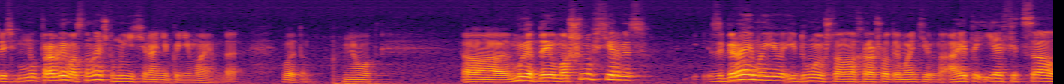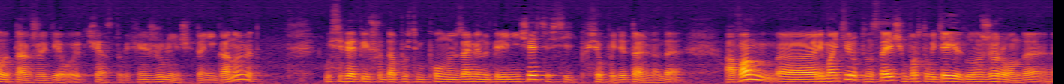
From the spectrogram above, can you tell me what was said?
То есть, мы, проблема основная, что мы ни хера не понимаем, да, в этом. Вот. А, мы отдаем машину в сервис, Забираем ее и думаем, что она хорошо отремонтирована. А это и официалы также делают часто, очень жульничают. Они экономят, у себя пишут, допустим, полную замену передней части, все, все подетально, да, а вам э, ремонтируют по-настоящему, просто вытягивают лонжерон, да,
